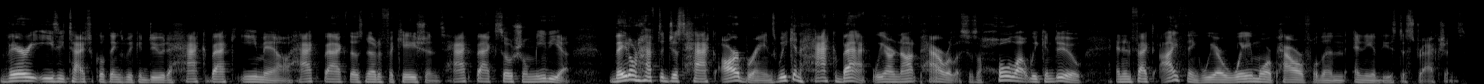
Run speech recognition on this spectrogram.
very easy tactical things we can do to hack back email, hack back those notifications, hack back social media. They don't have to just hack our brains. We can hack back. We are not powerless. There's a whole lot we can do. And in fact, I think we are way more powerful than any of these distractions.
